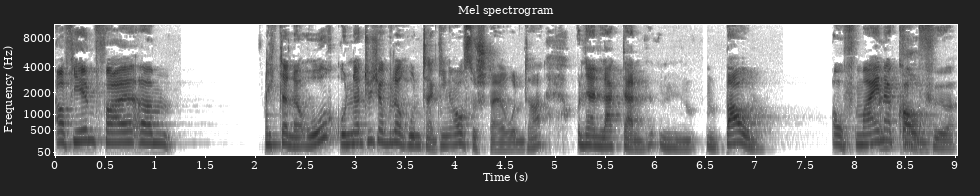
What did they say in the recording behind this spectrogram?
auf jeden Fall. Ähm, ich dann da hoch und natürlich auch wieder runter, ging auch so steil runter. Und dann lag dann ein, ein Baum auf meiner. Kopfhöhe.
